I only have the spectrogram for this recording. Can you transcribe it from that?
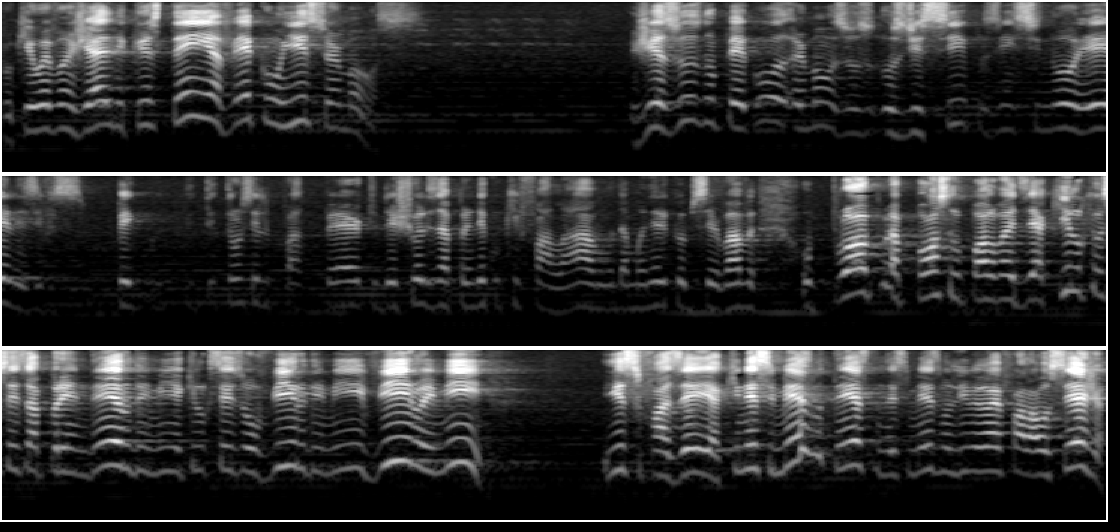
Porque o Evangelho de Cristo tem a ver com isso, irmãos. Jesus não pegou, irmãos, os, os discípulos e ensinou eles, trouxe ele para perto, deixou eles aprender com o que falavam, da maneira que observavam. O próprio apóstolo Paulo vai dizer: aquilo que vocês aprenderam de mim, aquilo que vocês ouviram de mim, viram em mim, isso fazei. Aqui nesse mesmo texto, nesse mesmo livro, ele vai falar. Ou seja,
